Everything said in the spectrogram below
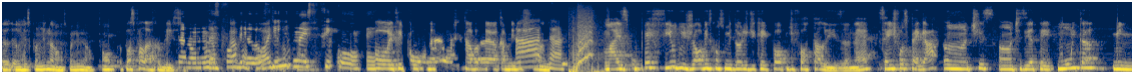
Eu, eu, não respondi não, respondi não. Então eu posso falar sobre isso. Não, não então, respondeu. Favor, pode, fiz, mas ficou. É. Foi, ficou, né? Eu acho que tava, é, eu acabei ah, deixando. Ah, tá. Mas o perfil dos jovens consumidores de K-pop de Fortaleza, né? Se a gente fosse pegar antes, antes ia ter muita menina,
